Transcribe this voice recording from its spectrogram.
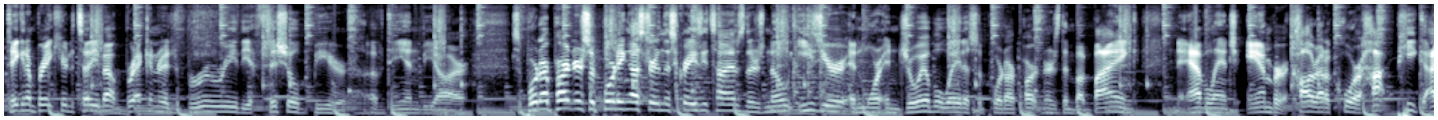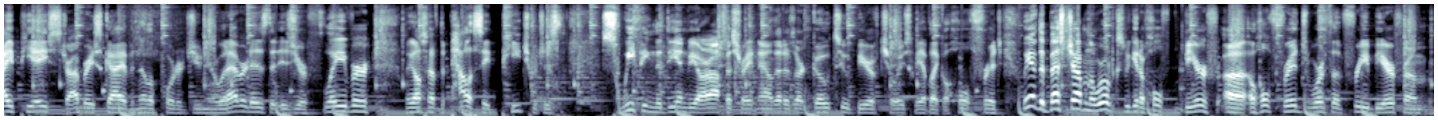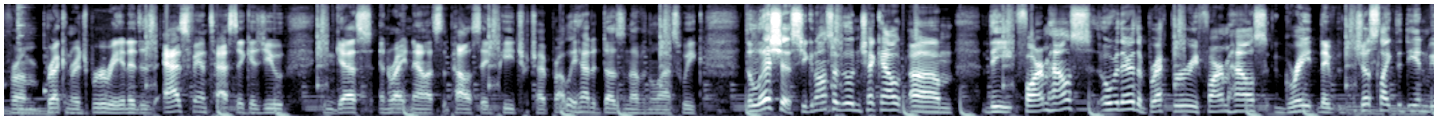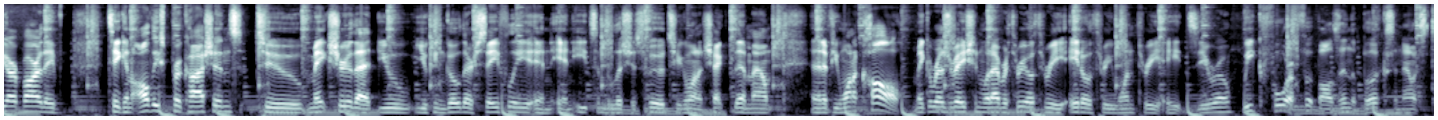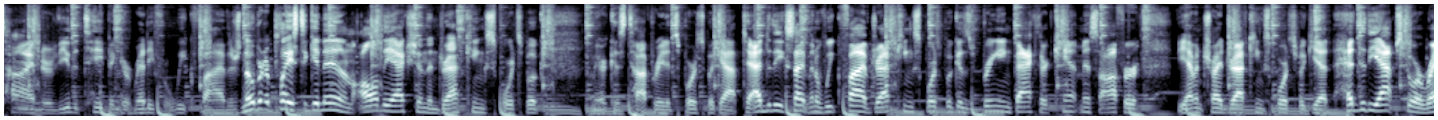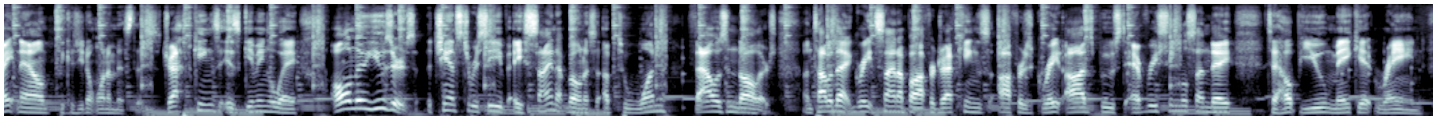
Taking a break here to tell you about Breckenridge Brewery, the official beer of DNVR. Support our partners supporting us during this crazy times. There's no easier and more enjoyable way to support our partners than by buying an Avalanche Amber, Colorado Core, Hot Peak IPA, Strawberry Sky, Vanilla Porter Jr., whatever it is that is your flavor. We also have the Palisade Peach, which is sweeping the DNVR office right now. That is our go-to beer of choice. We have like a whole fridge. We have the best job in the world because we get a whole beer, uh, a whole fridge worth of free beer from from Breckenridge Brewery, and it is as fantastic as you can guess. And right now, it's the Palisade Peach, which I probably had a dozen of in the last week. Delicious. You can also go and check out um, the farmhouse over there, the Breck Brewery Farmhouse. Great. They've just like the DNVR bar. They've taken all these precautions to make sure that you you can go there safely and, and eat some delicious food. So you want to check them out. And then if you want to call, make a reservation, whatever, 303 803 1380. Week four football's in the books, and now it's time to review the tape and get ready for week five. There's no better place to get in on all the action than DraftKings Sportsbook, America's top rated sportsbook app. To add to the excitement of week five, DraftKings Sportsbook is bringing back their can't miss offer. If you haven't tried DraftKings Sportsbook yet, head to the App Store right now because you don't want to miss this. DraftKings is giving away all new users the chance to receive a sign up bonus up to $1,000. On top of that great sign up offer, DraftKings offers great odds boost every single Sunday to help you make it rain.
